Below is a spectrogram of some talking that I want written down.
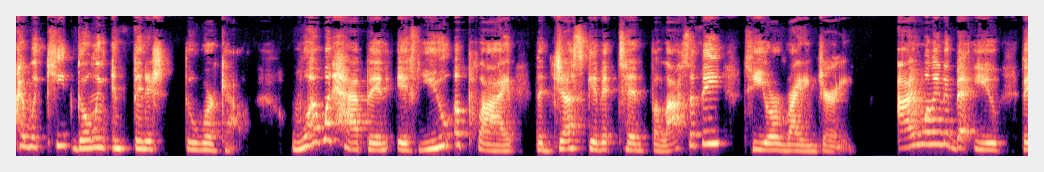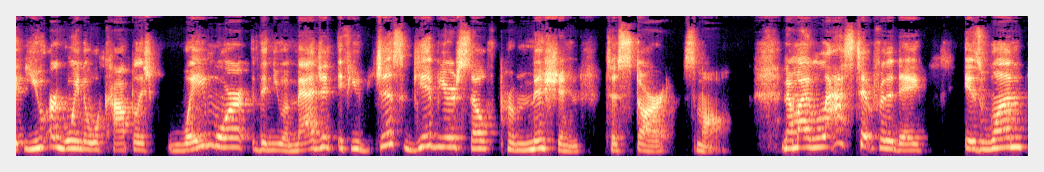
I would keep going and finish the workout. What would happen if you applied the just give it 10 philosophy to your writing journey? I'm willing to bet you that you are going to accomplish way more than you imagine if you just give yourself permission to start small. Now, my last tip for the day is one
